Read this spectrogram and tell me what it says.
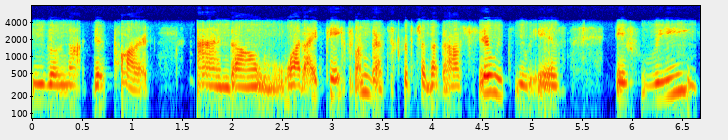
he will not depart." And um, what I take from that scripture that I'll share with you is, if we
